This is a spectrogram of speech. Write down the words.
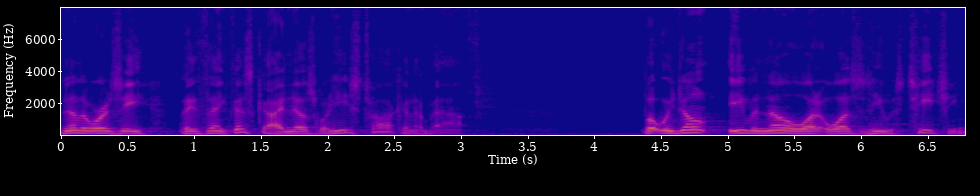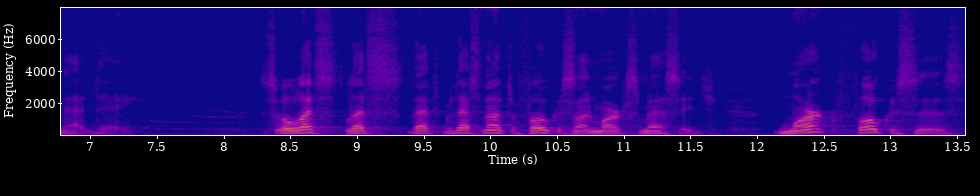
In other words, he, they think this guy knows what he's talking about. But we don't even know what it was that he was teaching that day. So let's, let's, that's, but that's not the focus on Mark's message. Mark focuses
